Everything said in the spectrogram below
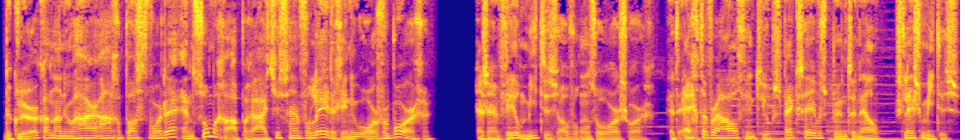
De kleur kan aan uw haar aangepast worden... en sommige apparaatjes zijn volledig in uw oor verborgen. Er zijn veel mythes over onze hoorzorg. Het echte verhaal vindt u op speksevers.nl slash mythes.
